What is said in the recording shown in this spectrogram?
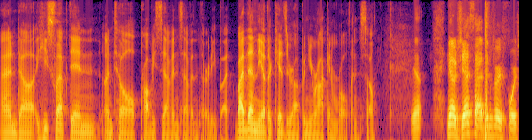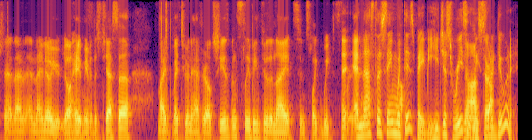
and uh, he slept in until probably seven seven thirty. But by then the other kids are up and you're rocking and rolling. So Yeah. No, Jessa, I've been very fortunate, and, and I know you, you'll hate me for this. Jessa, my, my two and a half year old, she has been sleeping through the night since like week three. and, and that's the same with this baby. He just recently Nonstop. started doing it.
